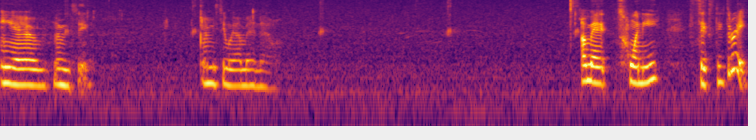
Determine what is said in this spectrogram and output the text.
And let me see. Let me see where I'm at now. I'm at 2063.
